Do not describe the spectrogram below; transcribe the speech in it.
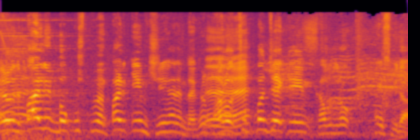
여러분들 빨리 먹고 싶으면 빨리 게임 진행해야 됩니다. 그럼 네. 바로 첫 번째 게임 가보도록 하겠습니다.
